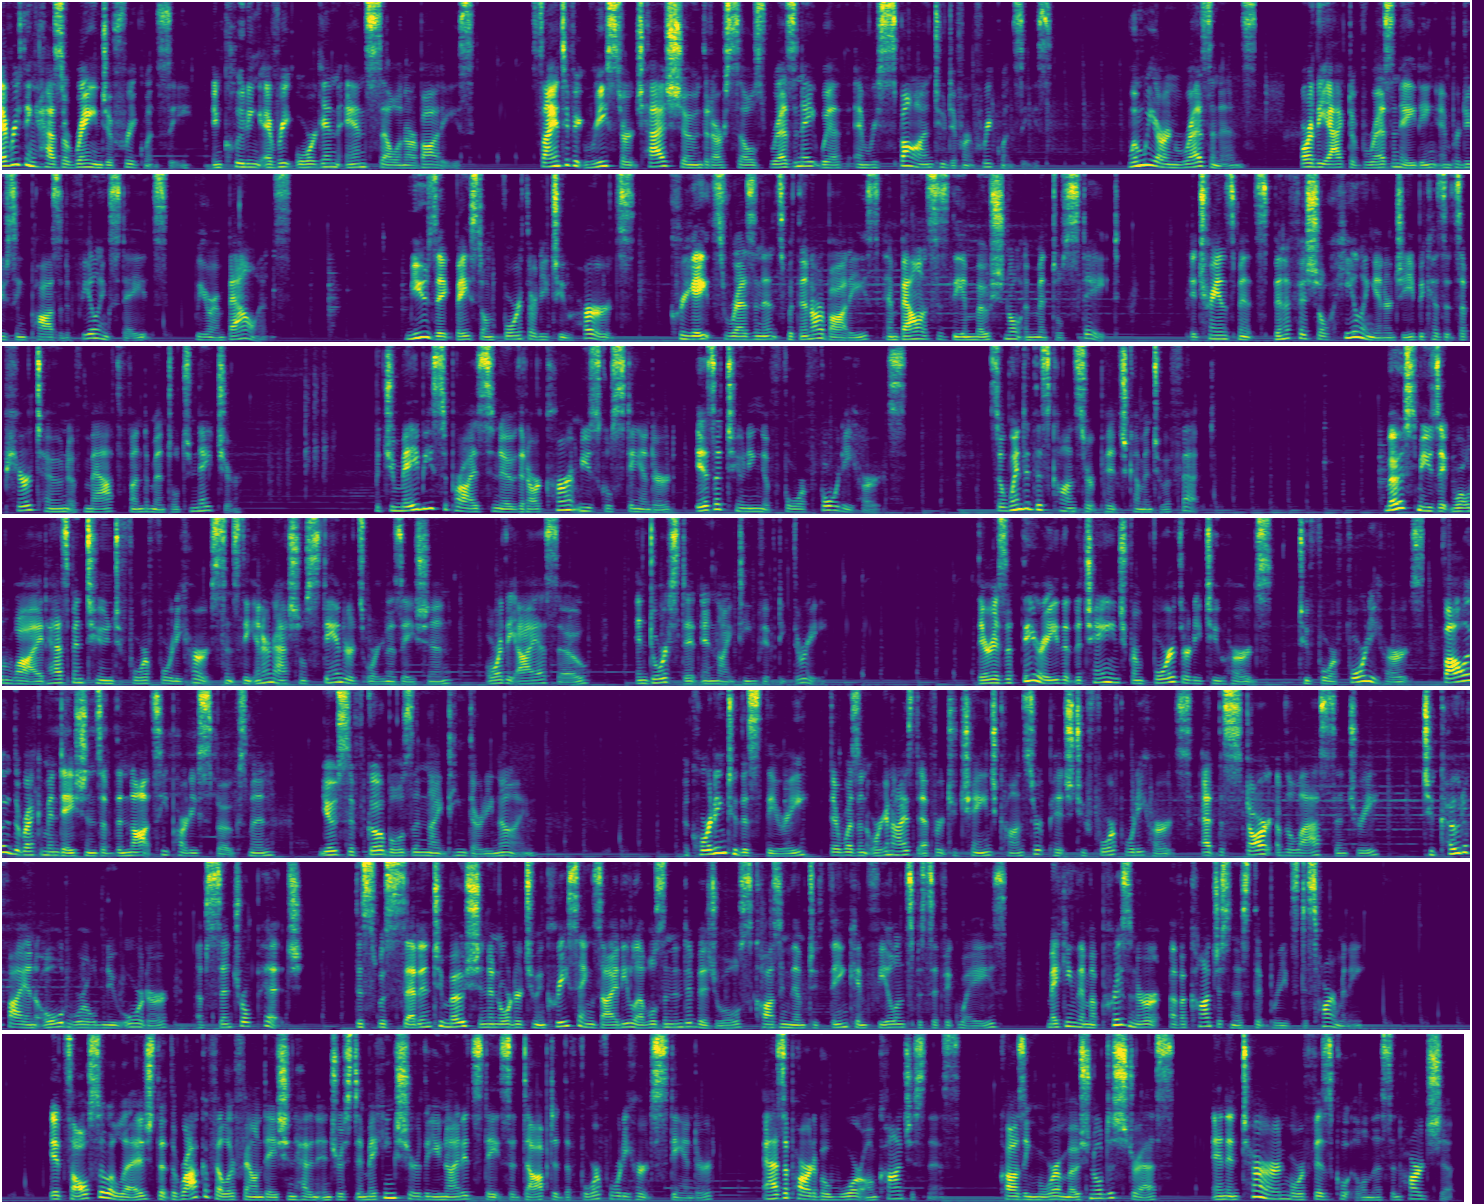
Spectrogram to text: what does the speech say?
Everything has a range of frequency, including every organ and cell in our bodies. Scientific research has shown that our cells resonate with and respond to different frequencies. When we are in resonance, or the act of resonating and producing positive feeling states, we are in balance. Music based on 432 Hz creates resonance within our bodies and balances the emotional and mental state. It transmits beneficial healing energy because it's a pure tone of math fundamental to nature. But you may be surprised to know that our current musical standard is a tuning of 440 Hz. So, when did this concert pitch come into effect? Most music worldwide has been tuned to 440 Hz since the International Standards Organization, or the ISO, endorsed it in 1953. There is a theory that the change from 432 Hz to 440 Hz followed the recommendations of the Nazi Party spokesman Joseph Goebbels in 1939. According to this theory, there was an organized effort to change concert pitch to 440 Hz at the start of the last century to codify an old world new order of central pitch. This was set into motion in order to increase anxiety levels in individuals, causing them to think and feel in specific ways, making them a prisoner of a consciousness that breeds disharmony. It's also alleged that the Rockefeller Foundation had an interest in making sure the United States adopted the 440 Hz standard as a part of a war on consciousness, causing more emotional distress and, in turn, more physical illness and hardship.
